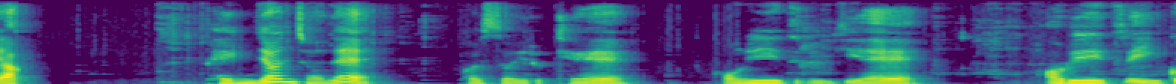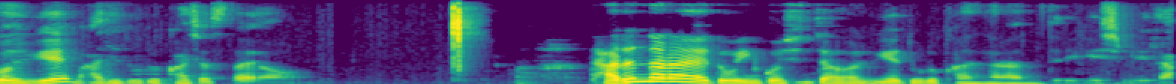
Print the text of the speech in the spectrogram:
약 100년 전에 벌써 이렇게 어린이들을 위해 어린이들의 인권을 위해 많이 노력하셨어요. 다른 나라에도 인권 신장을 위해 노력한 사람들이 계십니다.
